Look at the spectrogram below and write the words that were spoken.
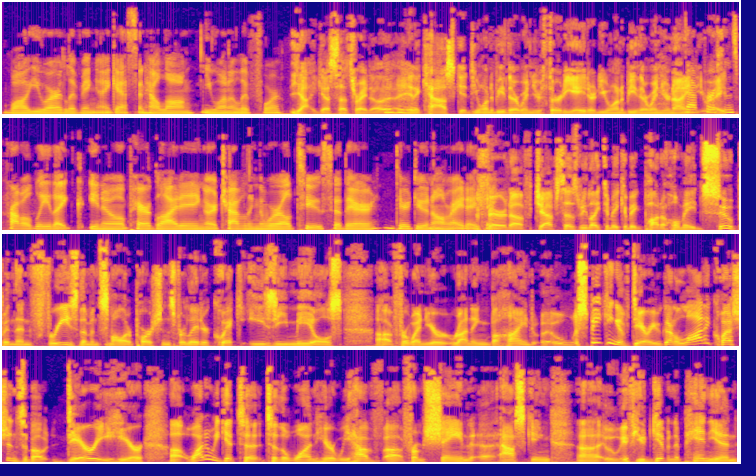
while you are living. I guess and how long you want to live for. Yeah, I guess that's right. Uh, mm-hmm. In a casket, do you want to be there when you're 38 or do you want to be there when you're 90? That person's right? probably like you know paragliding or traveling the world too, so they're they're doing all right. I think. Fair enough. Jeff says we like to make a big pot of homemade soup and then freeze them in smaller portions for later quick, easy meals uh, for when you're you're running behind. Uh, speaking of dairy, we've got a lot of questions about dairy here. Uh, why don't we get to, to the one here? We have uh, from Shane uh, asking uh, if you'd give an opinion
